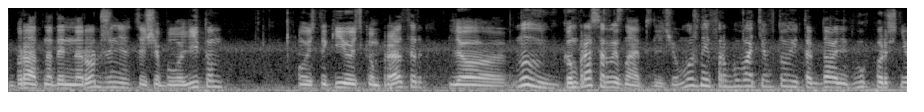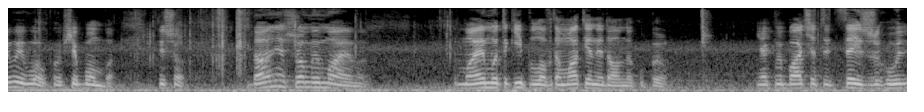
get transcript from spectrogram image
брат на день народження, це ще було літом. Ось такий ось компресор для. Ну, компресор ви знаєте для чого. Можна і фарбувати авто і так далі. Двохпоршневий вовк, взагалі бомба. Ти що? Далі що ми маємо? Маємо такий полуавтомат, я недавно купив. Як ви бачите, цей Жигуль.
